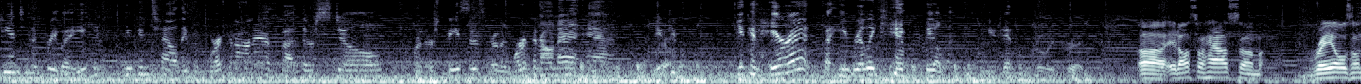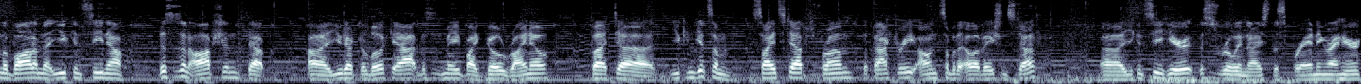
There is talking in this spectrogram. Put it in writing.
pan to the freeway, you can you can tell they've been working on it, but there's still where there's pieces where they're working on it, and you can you can hear it, but you really can't feel it. You didn't. Really trick. Uh, it also has some rails on the bottom that you can see now. This is an option that uh, you'd have to look at. This is made by Go Rhino, but uh, you can get some side steps from the factory on some of the elevation stuff. Uh, you can see here, this is really nice, this branding right here.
